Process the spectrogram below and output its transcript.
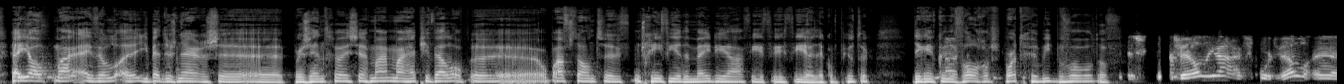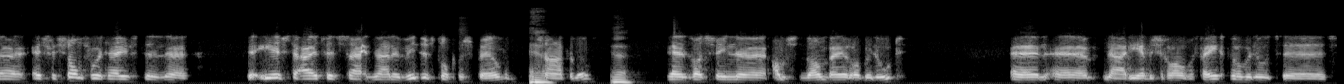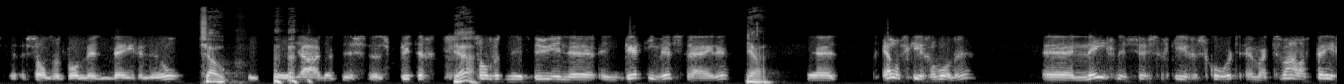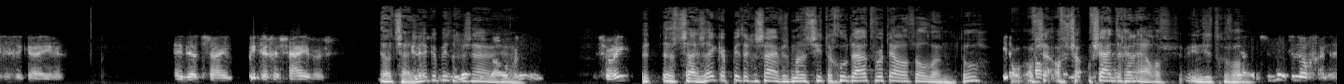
Hey Joop, maar even, eh, je bent dus nergens eh, present geweest, zeg maar. Maar heb je wel op, op afstand, misschien via de media, via, via, via de computer, dingen kunnen volgen op sportgebied bijvoorbeeld? Of? Het sport wel, ja, het sport wel. SV Zandvoort heeft een, eh, de eerste uitwedstrijd na de winterstop gespeeld, Ja. zaterdag. Ja. En het was in Amsterdam bij Robin Hood. En eh, nou, die hebben ze gewoon geveegd, Robin Hood. Eh Zandvoort won met 9-0. Zo, Eh, ja, dat is, dat is pittig. Ja. Zandvoort heeft nu in, eh, in 13 wedstrijden ja. eh 11 keer gewonnen. eh 69 keer gescoord en maar 12 tegengekregen. En dat zijn pittige cijfers. Dat zijn zeker pittige cijfers. ja. Sorry? Dat zijn zeker pittige cijfers, maar dat ziet er goed uit voor het elftal dan, toch? Ja. Of, of, of, of zijn er geen elf in dit geval? Ja,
